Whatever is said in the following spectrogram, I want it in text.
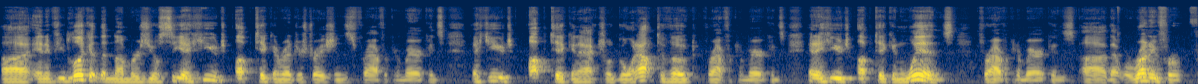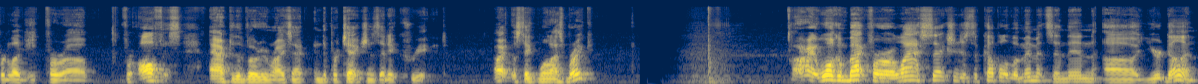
Uh, and if you look at the numbers, you'll see a huge uptick in registrations for African Americans, a huge uptick in actual going out to vote for African Americans, and a huge uptick in wins for African Americans uh, that were running for for for uh, for office after the Voting Rights Act and the protections that it created. All right, let's take one last break. All right, welcome back for our last section. Just a couple of amendments, and then uh, you're done.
